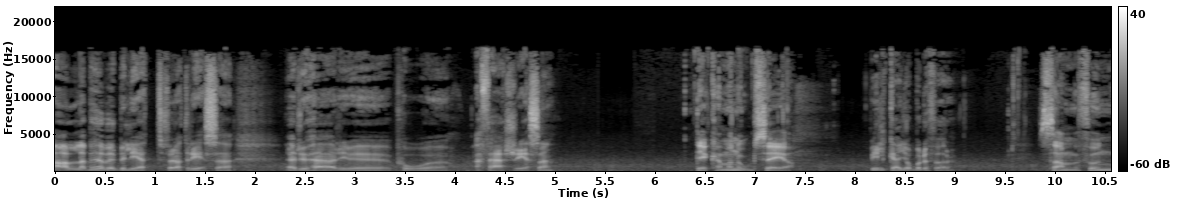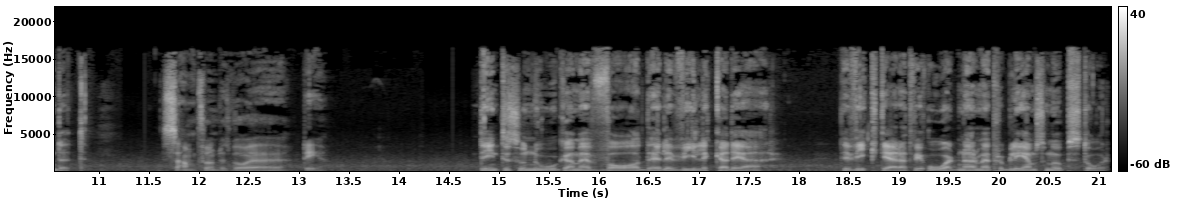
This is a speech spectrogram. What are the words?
Alla behöver biljett för att resa. Är du här eh, på affärsresa? Det kan man nog säga. Vilka jobbar du för? Samfundet. Samfundet, vad är det? Det är inte så noga med vad eller vilka det är. Det viktiga är att vi ordnar med problem som uppstår.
